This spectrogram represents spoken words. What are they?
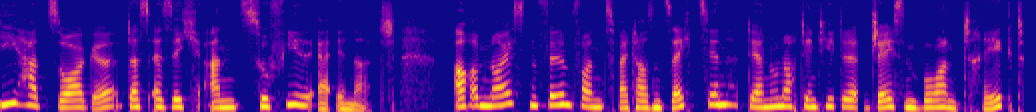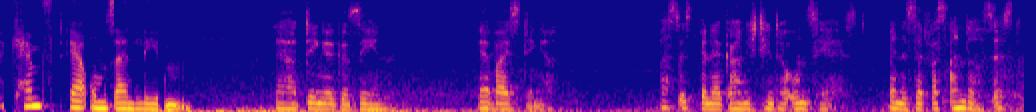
die hat Sorge, dass er sich an zu viel erinnert. Auch im neuesten Film von 2016, der nur noch den Titel Jason Bourne trägt, kämpft er um sein Leben. Er hat Dinge gesehen. Er weiß Dinge. Was ist, wenn er gar nicht hinter uns her ist? Wenn es etwas anderes ist?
